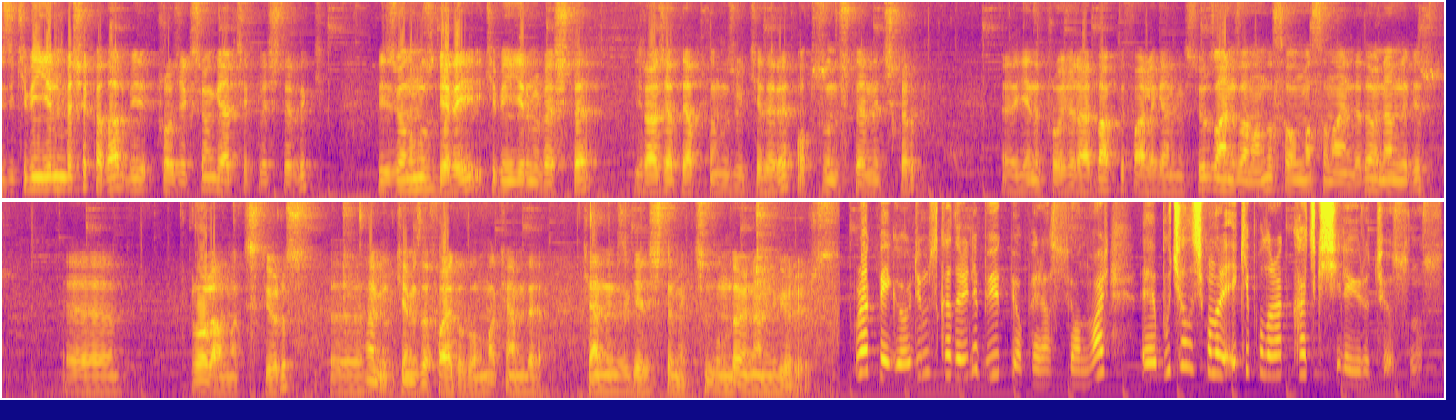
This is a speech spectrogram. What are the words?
Biz 2025'e kadar bir projeksiyon gerçekleştirdik. Vizyonumuz gereği 2025'te ihracat yaptığımız ülkeleri 30'un üstlerine çıkarıp yeni projelerde aktif hale gelmek istiyoruz. Aynı zamanda savunma sanayinde de önemli bir e, rol almak istiyoruz. E, hem ülkemize faydalı olmak hem de kendimizi geliştirmek için bunu da önemli görüyoruz. Burak Bey gördüğümüz kadarıyla büyük bir operasyon var. Ee, bu çalışmaları ekip olarak kaç kişiyle yürütüyorsunuz?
